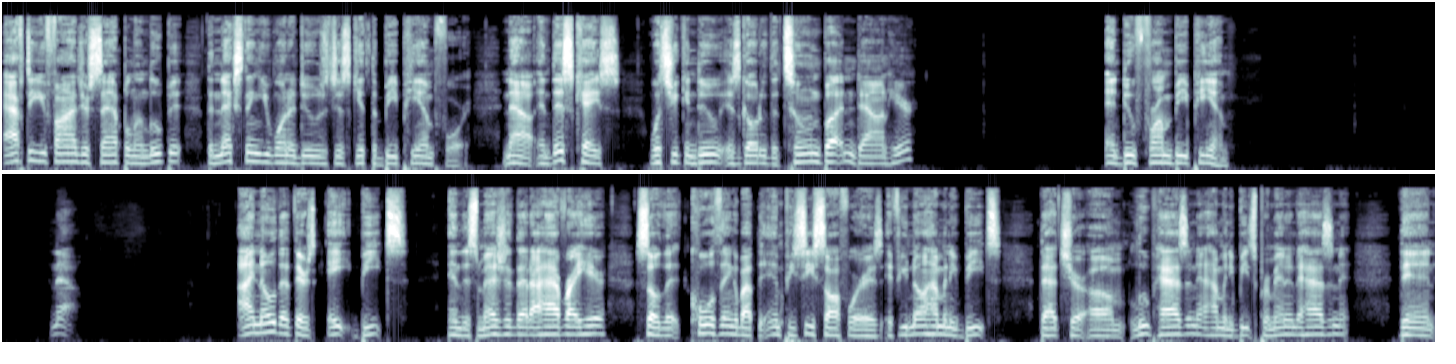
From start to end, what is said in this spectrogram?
after you find your sample and loop it, the next thing you want to do is just get the BPM for it. Now, in this case, what you can do is go to the tune button down here and do from BPM. Now, I know that there's eight beats in this measure that I have right here. So the cool thing about the MPC software is if you know how many beats that your um, loop has in it, how many beats per minute it has in it, then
